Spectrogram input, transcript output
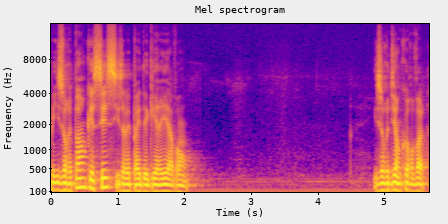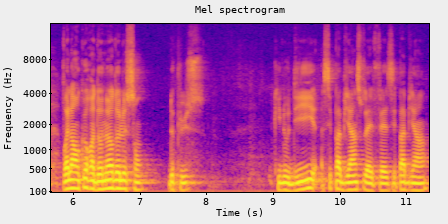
Mais ils n'auraient pas encaissé s'ils n'avaient pas été guéris avant. Ils auraient dit encore, voilà encore un donneur de leçons, de plus, qui nous dit, c'est pas bien ce que vous avez fait, c'est pas bien,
